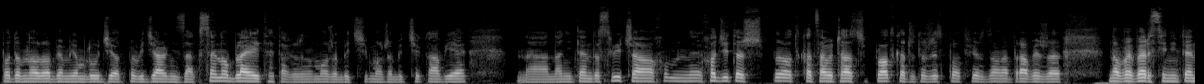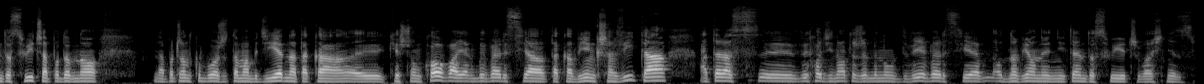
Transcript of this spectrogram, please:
podobno robią ją ludzie odpowiedzialni za Xenoblade, także może być, może być ciekawie na, na Nintendo Switcha. Chodzi też plotka cały czas, czy plotka, czy to już jest potwierdzone prawie, że nowe wersje Nintendo Switcha podobno na początku było, że to ma być jedna taka y, kieszonkowa jakby wersja, taka większa Vita, a teraz y, wychodzi na to, że będą dwie wersje, odnowiony Nintendo Switch właśnie z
